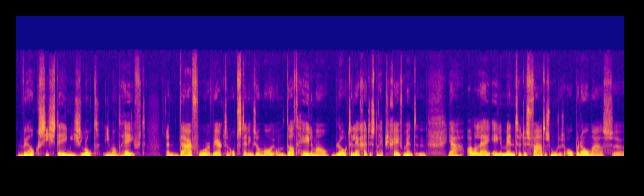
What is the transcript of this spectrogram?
welk systemisch lot iemand heeft... En daarvoor werkt een opstelling zo mooi om dat helemaal bloot te leggen. Dus dan heb je op een gegeven moment een, ja, allerlei elementen. Dus vaders, moeders, opa en oma's. Uh,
